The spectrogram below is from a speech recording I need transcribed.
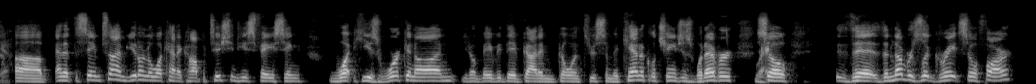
Yeah. Um, and at the same time, you don't know what kind of competition he's facing, what he's working on. You know, maybe they've got him going through some mechanical changes, whatever. Right. So the the numbers look great so far.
